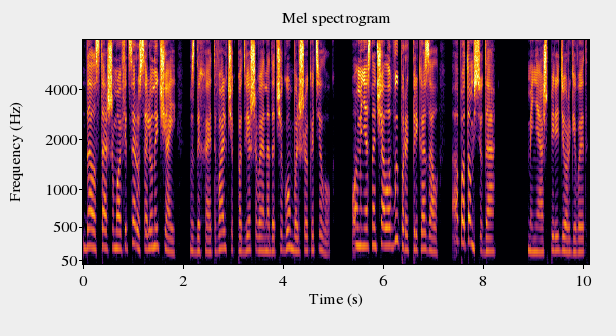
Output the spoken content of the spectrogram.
Дал старшему офицеру соленый чай», — вздыхает Вальчик, подвешивая над очагом большой котелок. Он меня сначала выпороть приказал, а потом сюда. Меня аж передергивает.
